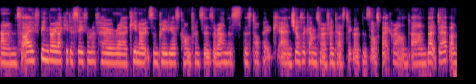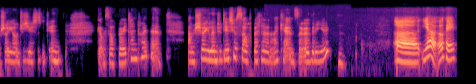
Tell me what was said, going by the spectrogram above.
Um, so I've been very lucky to see some of her uh, keynotes and previous conferences around this this topic, and she also comes from a fantastic open source background. Um, but Deb, I'm sure you'll introduce and get myself very tongue tied there. I'm sure you'll introduce yourself better than I can. So over to you. Uh, yeah. Okay.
